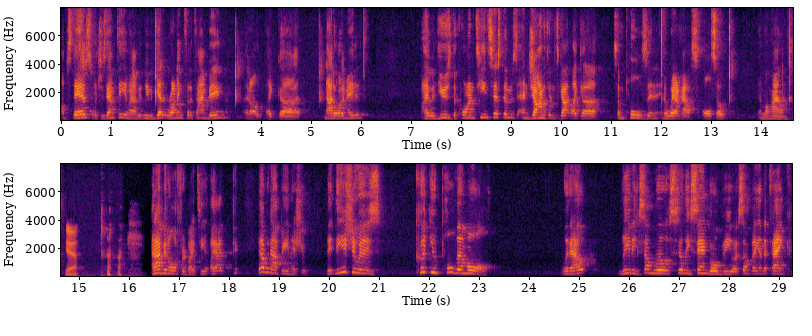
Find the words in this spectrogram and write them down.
upstairs, which is empty, and we would get it running for the time being. You know, like uh, not automated. I would use the quarantine systems, and Jonathan's got like uh, some pools in, in a warehouse also in Long Island. Yeah. and I've been offered by T. Like I, that would not be an issue. The, the issue is could you pull them all without leaving some little silly sand goby or something in the tank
